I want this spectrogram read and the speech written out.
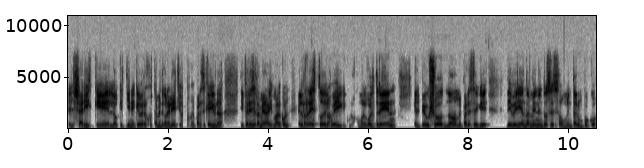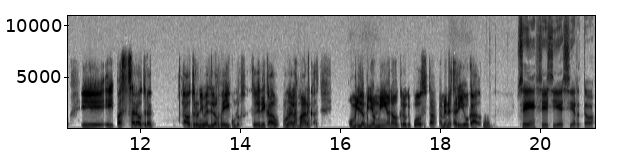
el Yaris que lo que tiene que ver justamente con el Etios. Me parece que hay una diferencia también abismal con el resto de los vehículos, como el Goltren, el Peugeot, ¿no? Me parece que deberían también entonces aumentar un poco, eh, eh, pasar a otra a otro nivel de los vehículos, de cada una de las marcas. Humilde opinión mía, ¿no? Creo que puedo también estar equivocado. Sí, sí, sí, es cierto.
